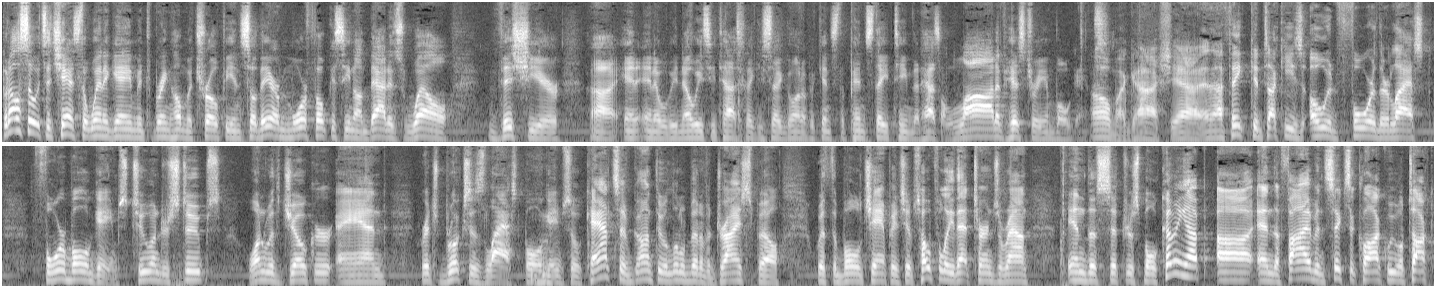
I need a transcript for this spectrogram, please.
But also, it's a chance to win a game and to bring home a trophy. And so they are more focusing on that as well this year. Uh, and, and, it will be no easy task, like you said, going up against the Penn State team that has a lot of history in bowl games. Oh, my gosh, yeah. And I think Kentucky's 0 4 their last four bowl games two under Stoops, one with Joker, and Rich Brooks' last bowl mm-hmm. game. So Cats have gone through a little bit of a dry spell with the bowl championships. Hopefully that turns around in the Citrus Bowl. Coming up uh, and the 5 and 6 o'clock, we will talk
